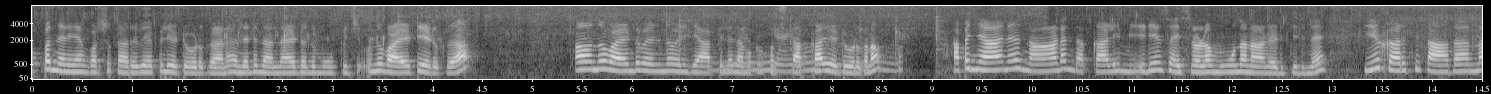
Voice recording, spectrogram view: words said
ഒപ്പം തന്നെ ഞാൻ കുറച്ച് കറിവേപ്പില ഇട്ട് കൊടുക്കുകയാണ്. എന്നിട്ട് നന്നായിട്ടൊന്ന് മൂപ്പിച്ച് ഒന്ന് വഴട്ടിയെടുക്കുക ആ ഒന്ന് വഴണ്ട് വരുന്ന ഒരു ഗ്യാപ്പിൽ നമുക്ക് കുറച്ച് തക്കാളി ഇട്ട് കൊടുക്കണം. അപ്പം ഞാൻ നാടൻ തക്കാളി മീഡിയം സൈസിലുള്ള മൂന്നെണ്ണമാണ് എടുത്തിരുന്നത് ഈ കറിക്ക് സാധാരണ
